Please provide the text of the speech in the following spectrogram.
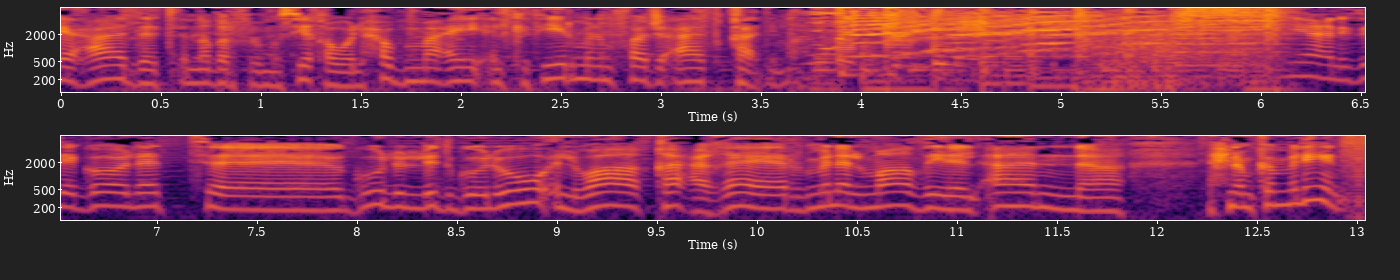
إعادة النظر في الموسيقى والحب معي الكثير من المفاجآت قادمة. يعني زي قولت آه، قولوا اللي تقولوه الواقع غير من الماضي للآن. إحنا مكملين.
